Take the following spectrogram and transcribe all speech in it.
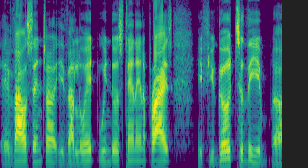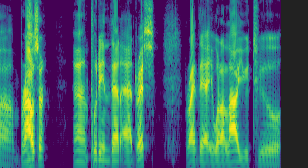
eval center, evaluate Windows 10 Enterprise. If you go to the uh, browser and put in that address, right there, it will allow you to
